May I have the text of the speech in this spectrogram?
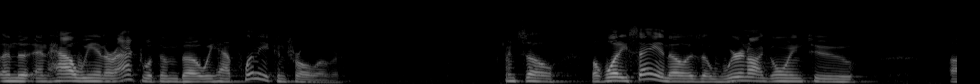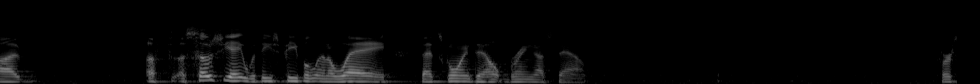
And, the, and how we interact with them, though, we have plenty of control over. And so, but what he's saying, though, is that we're not going to uh, associate with these people in a way that's going to help bring us down. Verse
